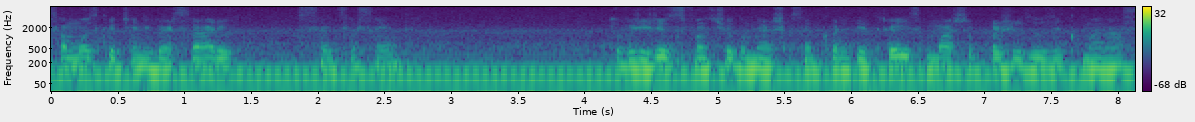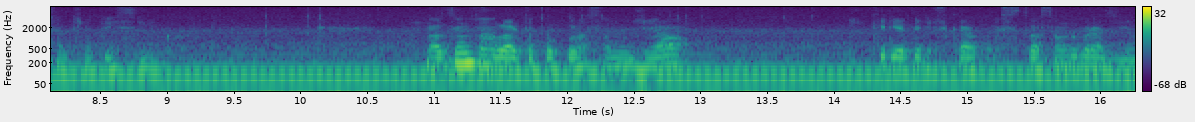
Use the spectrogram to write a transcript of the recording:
essa música de aniversário 160. Evangelismo Infantil do México 143. Marcha para Jesus em Cumaná 135. Nós vimos o relógio da população mundial e queria verificar a situação do Brasil.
